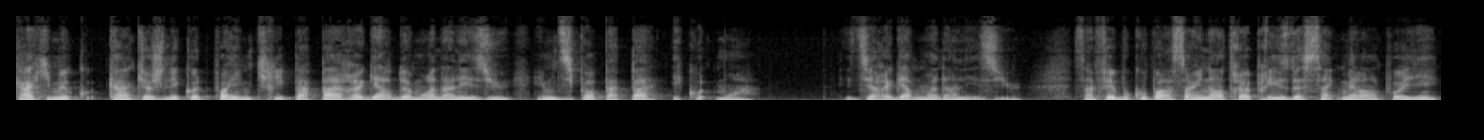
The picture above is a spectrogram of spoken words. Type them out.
quand, il me, quand que je l'écoute pas, il me crie Papa, regarde-moi dans les yeux. Il me dit pas Papa, écoute-moi. Il dit Regarde-moi dans les yeux. Ça me fait beaucoup penser à une entreprise de 5000 employés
